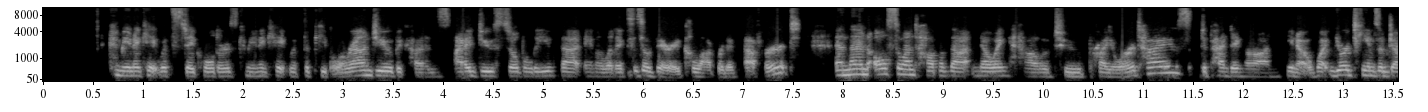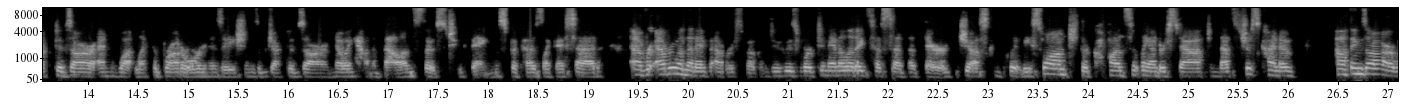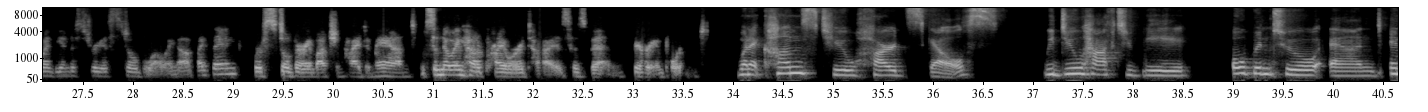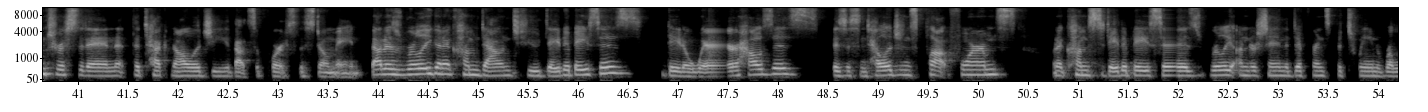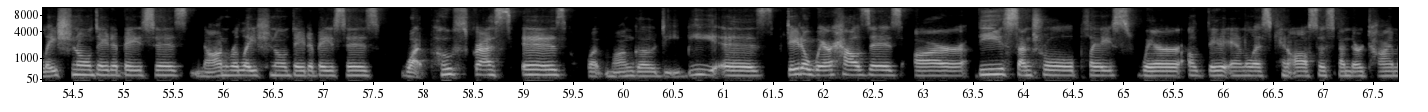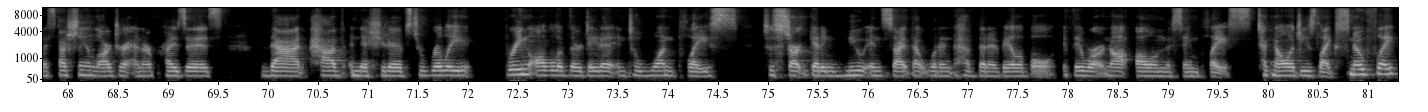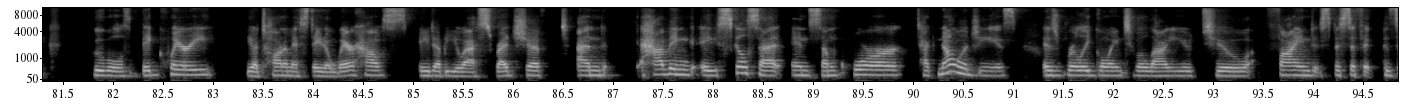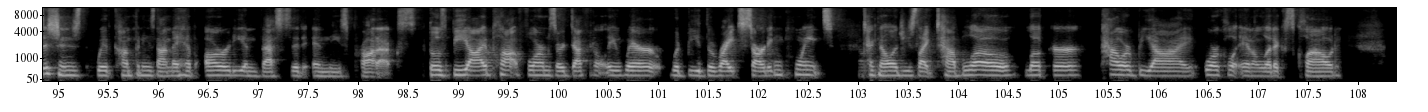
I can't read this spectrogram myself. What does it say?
communicate with stakeholders, communicate with the people around you, because I do still believe that analytics is a very collaborative effort. And then also on top of that, knowing how to prioritize depending on, you know, what your team's objectives are and what like the broader organization's objectives are, knowing how to balance those two things. Because like I said, ever, everyone that I've ever spoken to who's worked in analytics has said that they're just completely swamped. They're constantly understaffed. And that's just kind of how things are when the industry is still blowing up, I think. We're still very much in high demand. So knowing how to prioritize has been very important. When it comes to hard skills, we do have to be open to and interested in the technology that supports this domain. That is really going to come down to databases, data warehouses, business intelligence platforms, when it comes to databases, really understanding the difference between relational databases, non relational databases, what Postgres is, what MongoDB is. Data warehouses are the central place where a data analyst can also spend their time, especially in larger enterprises that have initiatives to really bring all of their data into one place to start getting new insight that wouldn't have been available if they were not all in the same place. Technologies like Snowflake, Google's BigQuery, the Autonomous Data Warehouse, AWS Redshift, and having a skill set in some core technologies is really going to allow you to find specific positions with companies that may have already invested in these products. Those BI platforms are definitely where would be the right starting point technologies like Tableau, Looker, Power BI, Oracle Analytics Cloud.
